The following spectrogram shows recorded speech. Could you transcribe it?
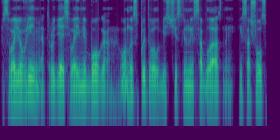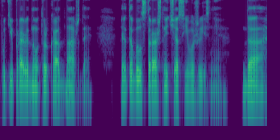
В свое время, трудясь во имя Бога, он испытывал бесчисленные соблазны и сошел с пути праведного только однажды. Это был страшный час его жизни. Да,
